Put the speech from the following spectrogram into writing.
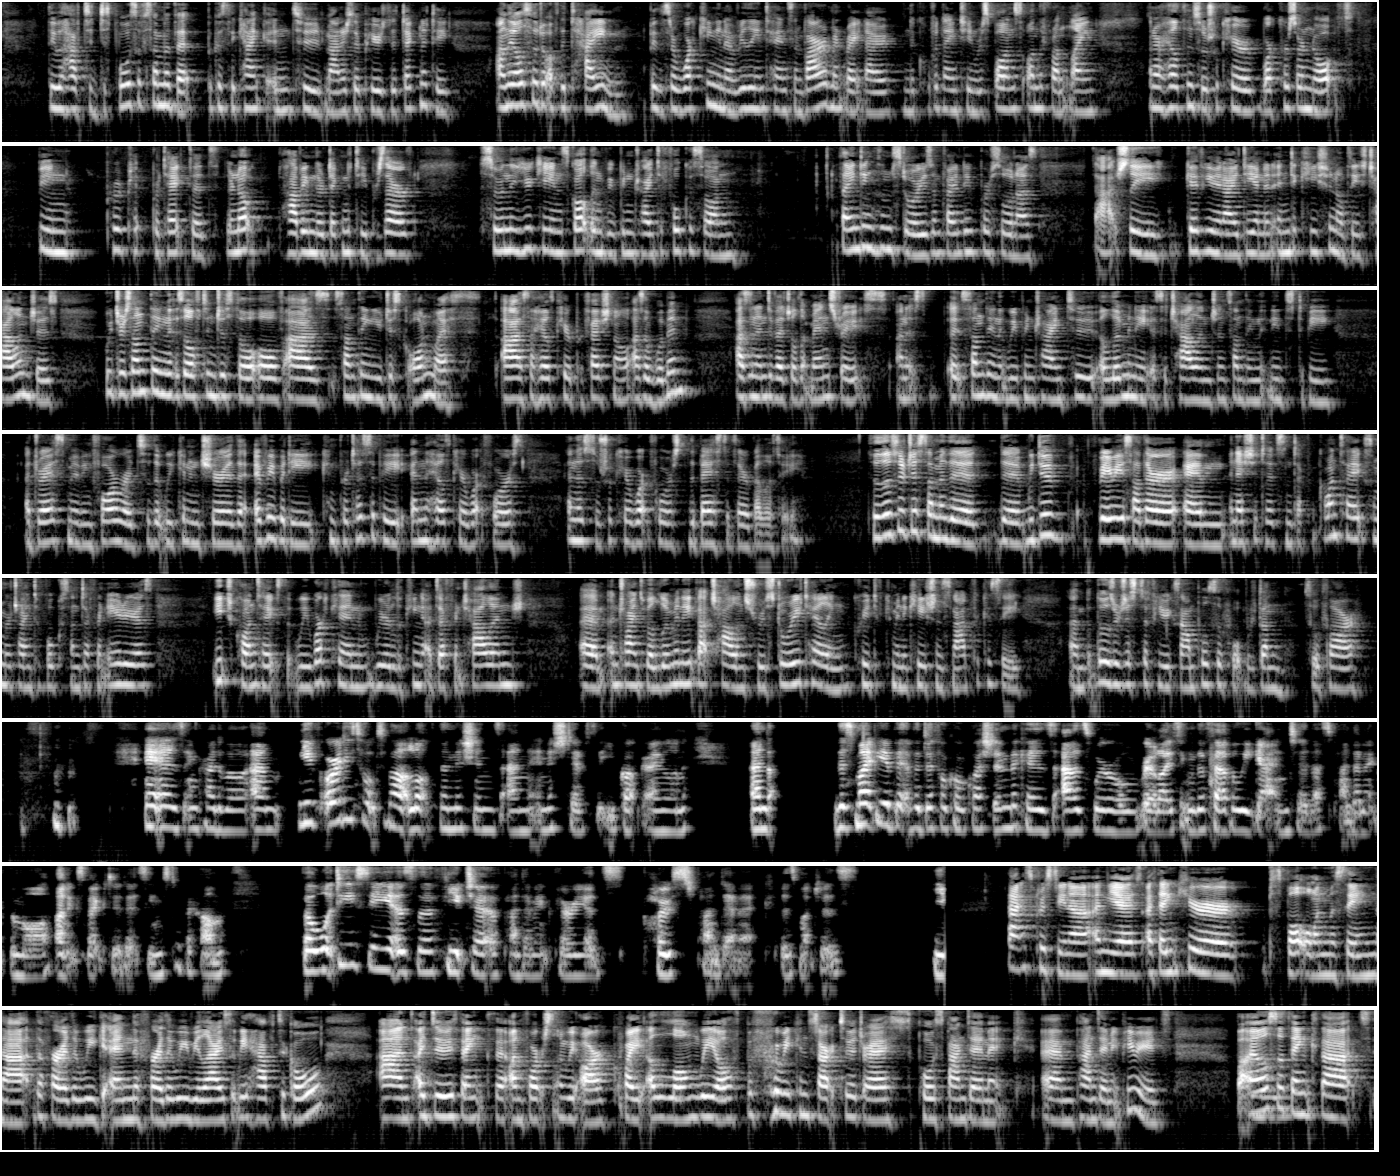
they will have to dispose of some of it because they can't get in to manage their periods with dignity. And they also don't have the time because they're working in a really intense environment right now in the COVID 19 response on the front line. And our health and social care workers are not being protected, they're not having their dignity preserved. So in the UK and Scotland, we've been trying to focus on finding some stories and finding personas that actually give you an idea and an indication of these challenges, which are something that is often just thought of as something you just go on with as a healthcare professional, as a woman, as an individual that menstruates. And it's it's something that we've been trying to eliminate as a challenge and something that needs to be addressed moving forward so that we can ensure that everybody can participate in the healthcare workforce and the social care workforce to the best of their ability. So those are just some of the, the we do various other um, initiatives in different contexts and we're trying to focus on different areas. Each context that we work in, we're looking at a different challenge um, and trying to illuminate that challenge through storytelling, creative communications and advocacy. Um, but those are just a few examples of what we've done so far. It is incredible. Um, you've already talked about a lot of the missions and initiatives that you've got going on, and this might be a bit of a difficult question because as we're all realizing, the further we get into this pandemic, the more unexpected it seems to become. But what do you see as the future of pandemic periods post pandemic, as much as you? Thanks, Christina. And yes, I think you're spot on with saying that the further we get in, the further we realize that we have to go. And I do think that unfortunately we are quite a long way off before we can start to address post pandemic um, pandemic periods. But I also mm. think that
